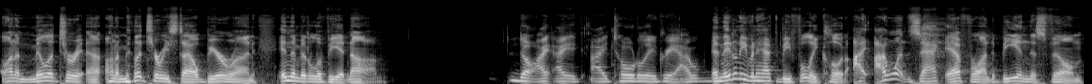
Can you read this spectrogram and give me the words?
on a military uh, on a military style beer run in the middle of Vietnam. No, I, I, I totally agree. I And they don't even have to be fully clothed. I, I want Zac Efron to be in this film,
